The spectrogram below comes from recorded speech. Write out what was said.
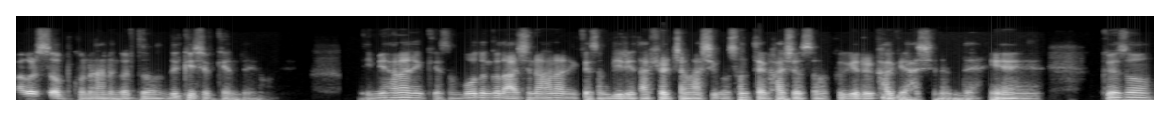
막을 수 없구나 하는 것도 느끼셨겠네요. 이미 하나님께서 모든 것 아시는 하나님께서 미리 다 결정하시고 선택하셔서 그 길을 가게 하시는데, 예. 그래서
